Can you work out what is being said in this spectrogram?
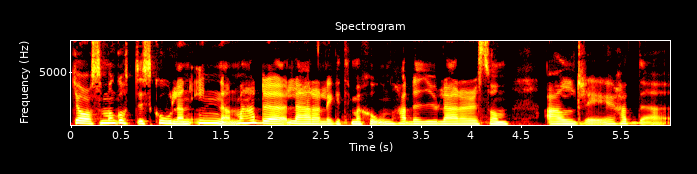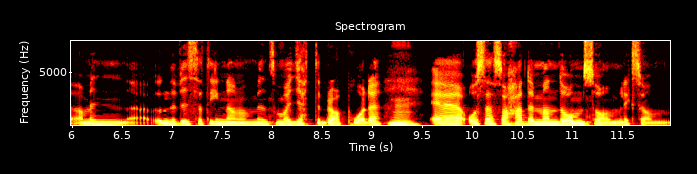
jag som har gått i skolan innan man hade lärarlegitimation hade ju lärare som aldrig hade ja, men, undervisat innan men som var jättebra på det. Eh, och sen så hade man de som liksom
